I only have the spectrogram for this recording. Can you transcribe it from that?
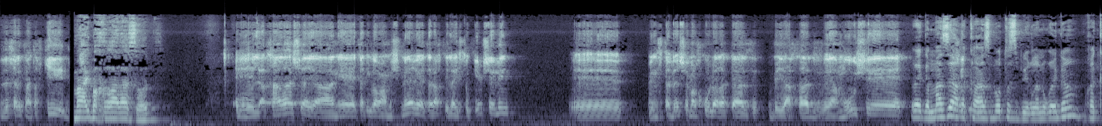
זה חלק מהתפקיד. מה היא בחרה לעשות? אה, לאחר השעיה, אני יצאתי כבר מהמשמרת, הלכתי לעיסוקים שלי, אה, ומסתבר שהם הלכו לרכז ביחד, ואמרו ש... רגע, מה זה הרכז? בוא תסביר לנו רגע. רק...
